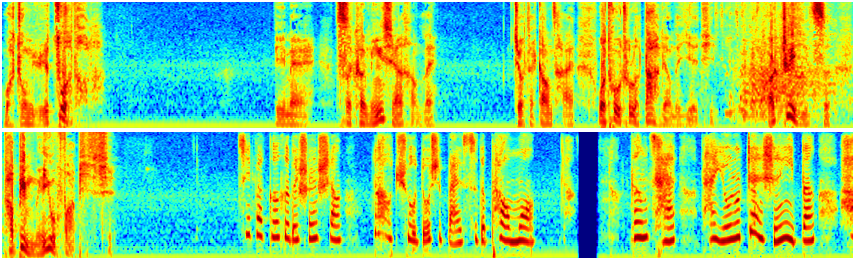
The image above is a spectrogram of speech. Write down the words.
我终于做到了。逼妹此刻明显很累。就在刚才，我吐出了大量的液体，而这一次他并没有发脾气。鸡巴哥哥的身上到处都是白色的泡沫，刚才他犹如战神一般，好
